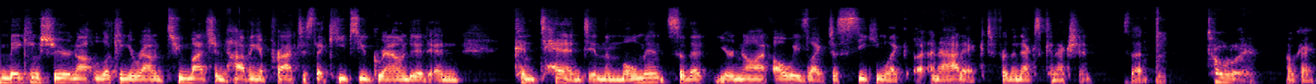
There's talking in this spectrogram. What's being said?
making sure you're not looking around too much and having a practice that keeps you grounded and content in the moment so that you're not always like just seeking like an addict for the next connection. Is that totally. Okay.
